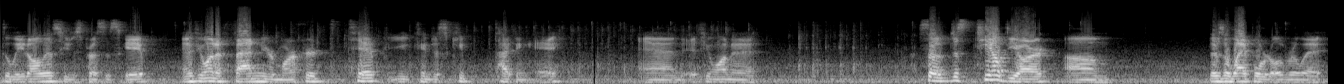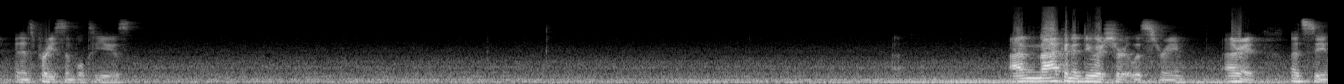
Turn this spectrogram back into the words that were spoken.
delete all this, you just press escape. And if you want to fatten your marker tip, you can just keep typing A. And if you want to... So just TLDR, um, there's a whiteboard overlay, and it's pretty simple to use. I'm not going to do a shirtless stream. Alright, let's see.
